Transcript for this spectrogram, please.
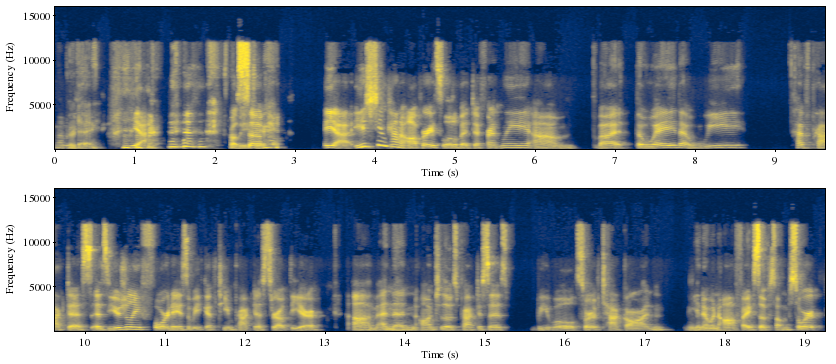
per day. Yeah. probably so, easier yeah each team kind of operates a little bit differently um, but the way that we have practice is usually four days a week of team practice throughout the year. Um, and then onto those practices we will sort of tack on you know an off ice of some sort.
